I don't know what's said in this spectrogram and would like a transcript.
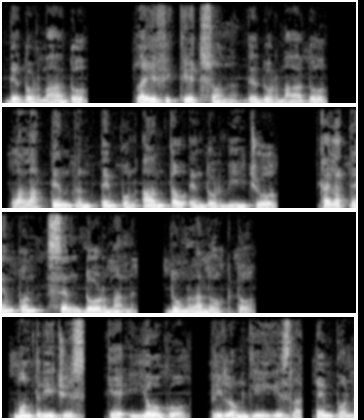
de dormado, la efficetson de dormado, la latentan tempon antau endormigio, cae la tempon sen dorman dum la nocto. Montrigis che iogo plilongigis la tempon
